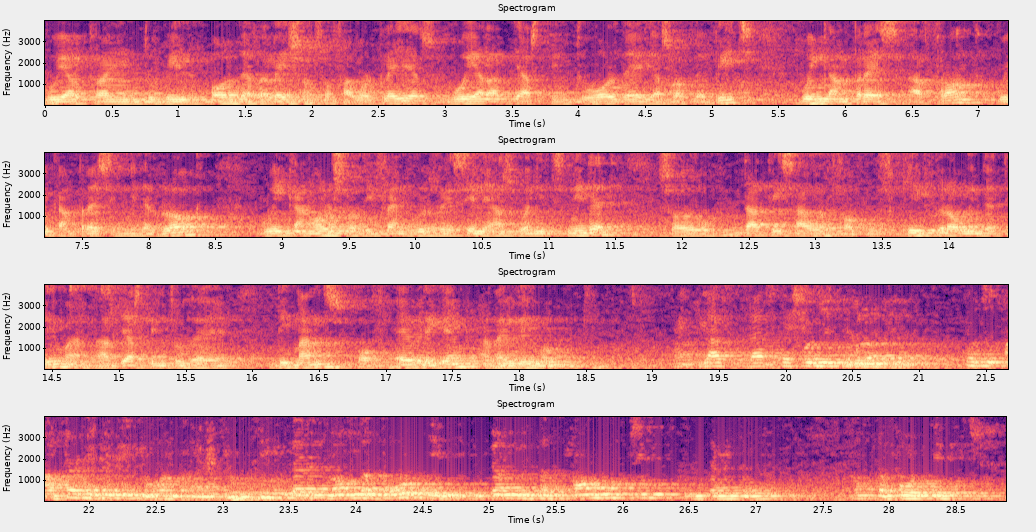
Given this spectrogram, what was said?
We are trying to build all the relations of our players. We are adjusting to all the areas of the pitch. We can press up front, we can press in middle block, we can also defend with resilience when it's needed. So that is our focus. Keep growing the team and adjusting to the demands of every game and every moment. Last, last question. After defeating Mohan, do you think that now the fourth game is done with the strongest team in semi-finals? Now The fourth game.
